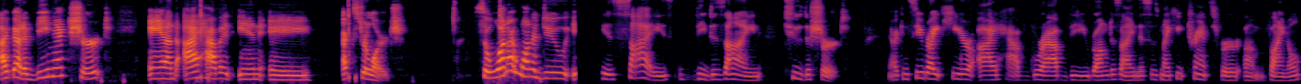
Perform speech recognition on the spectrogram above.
I've got a v-neck shirt and I have it in a extra large. So what I want to do is size the design to the shirt. Now I can see right here I have grabbed the wrong design. This is my heat transfer um, vinyl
